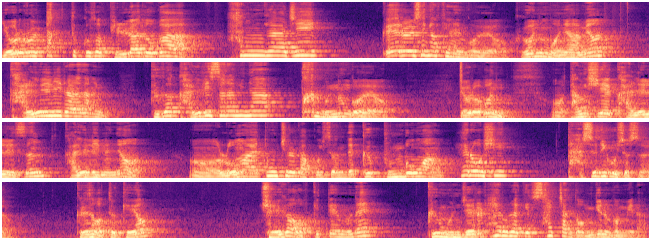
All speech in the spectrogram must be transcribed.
여론을 딱 듣고서 빌라도가 한 가지 꾀를 생각해낸 거예요. 그거는 뭐냐 하면 갈릴리라는 그가 갈릴리 사람이냐 탁 묻는 거예요. 여러분 어, 당시에 갈릴리는 갈릴리는요 어, 로마의 통치를 받고 있었는데 그 분봉왕 헤롯이 다스리고 있었어요. 그래서 어떻게 해요? 죄가 없기 때문에 그 문제를 헤롯에게 살짝 넘기는 겁니다.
